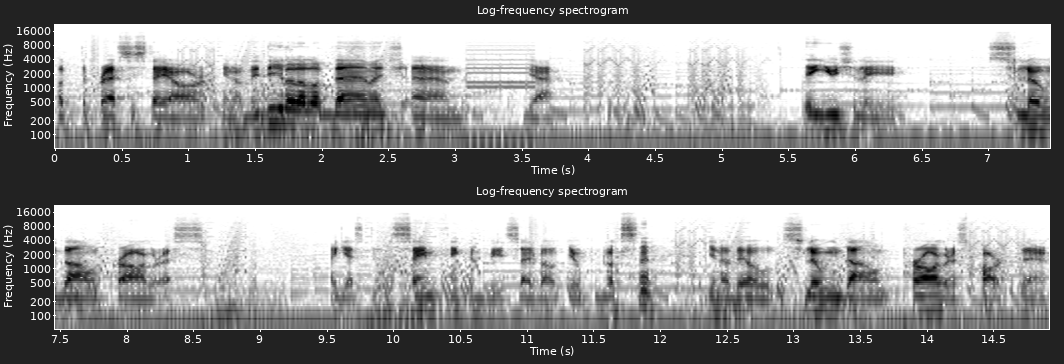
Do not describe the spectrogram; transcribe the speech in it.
but the presses they are, you know, they deal a lot of damage and yeah, they usually slow down progress. I guess the same thing could be said about Yoku blocks, you know, the whole slowing down progress part there.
